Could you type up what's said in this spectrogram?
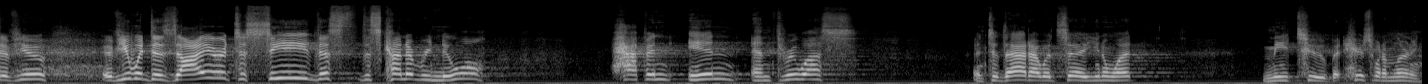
If you, if you would desire to see this, this kind of renewal happen in and through us, and to that, I would say, you know what? Me too, but here's what I'm learning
